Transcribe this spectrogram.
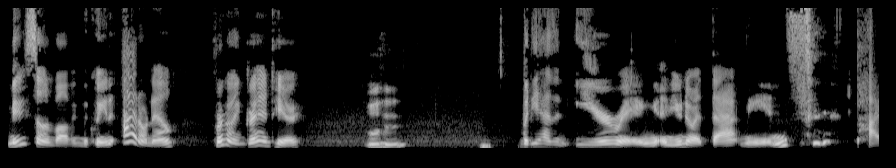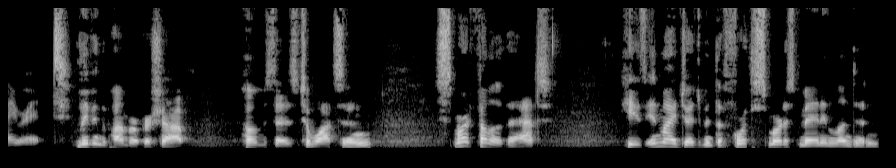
Maybe still involving the queen. I don't know. We're going grand here. mm-hmm. But he has an earring, and you know what that means. Pirate. Leaving the pawnbroker shop, Holmes says to Watson, Smart fellow that. He is, in my judgment, the fourth smartest man in London,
